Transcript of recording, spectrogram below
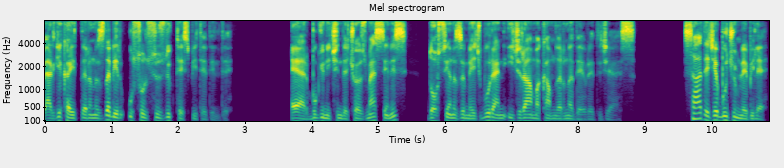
Vergi kayıtlarınızda bir usulsüzlük tespit edildi. Eğer bugün içinde çözmezseniz, dosyanızı mecburen icra makamlarına devredeceğiz. Sadece bu cümle bile,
